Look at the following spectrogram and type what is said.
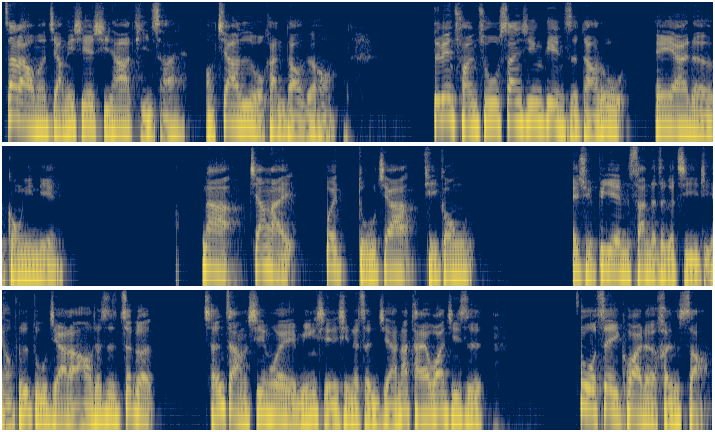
再来，我们讲一些其他的题材哦。假日我看到的哈。这边传出三星电子打入 AI 的供应链，那将来会独家提供 HBM 三的这个记忆体啊，不是独家了哈，就是这个成长性会明显性的增加。那台湾其实做这一块的很少，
